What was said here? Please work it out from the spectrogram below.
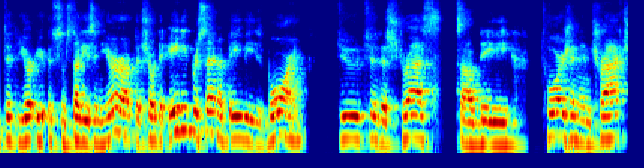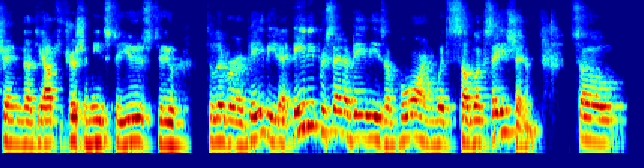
did your, some studies in Europe that showed that 80% of babies born due to the stress of the torsion and traction that the obstetrician needs to use to deliver a baby that 80% of babies are born with subluxation. So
